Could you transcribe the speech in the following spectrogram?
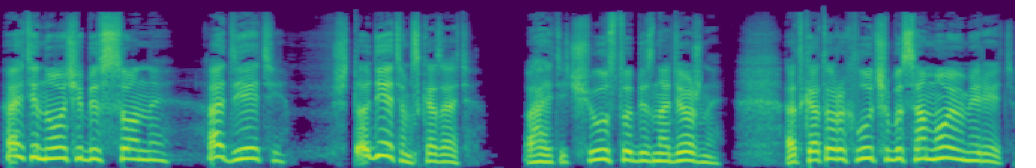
А эти ночи бессонные, а дети? Что детям сказать?» А эти чувства безнадежны, от которых лучше бы самой умереть.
